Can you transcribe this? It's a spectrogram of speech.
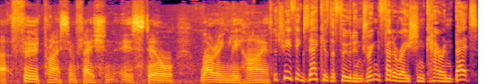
Uh, food price inflation is still worryingly high. The chief exec of the Food and Drink Federation, Karen Betts,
